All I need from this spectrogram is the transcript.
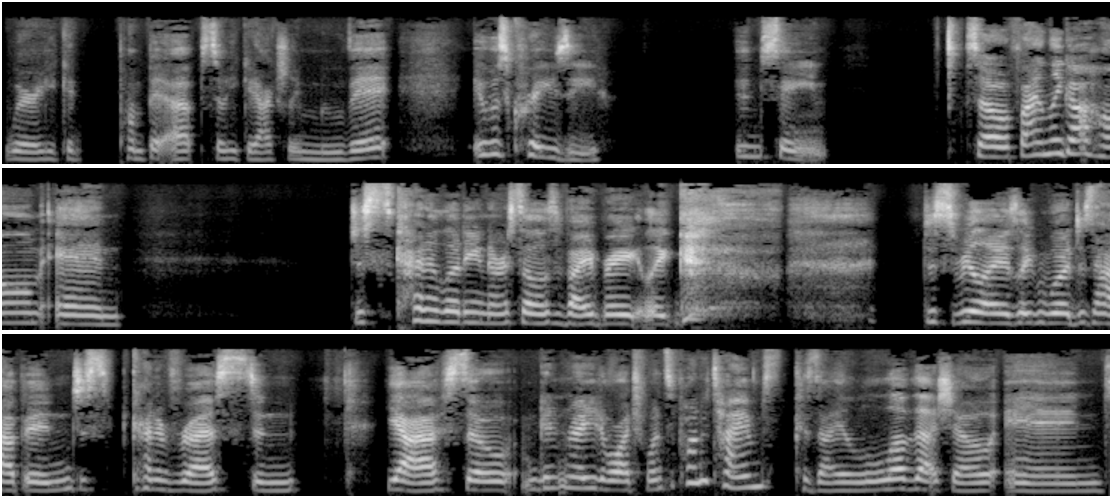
where he could pump it up so he could actually move it. It was crazy. Insane. So, finally got home and just kind of letting ourselves vibrate, like, just realize, like, what just happened, just kind of rest, and yeah, so I'm getting ready to watch Once Upon a Time, because I love that show, and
